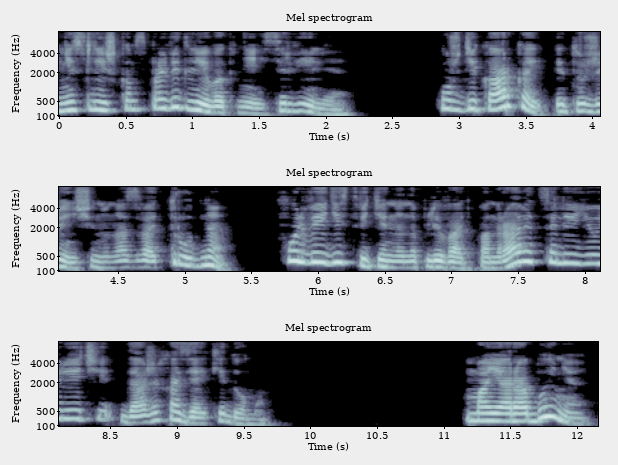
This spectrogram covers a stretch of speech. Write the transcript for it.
не слишком справедлива к ней, Сервилия. Уж дикаркой эту женщину назвать трудно. Фульвии действительно наплевать, понравятся ли ее речи даже хозяйке дома. Моя рабыня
